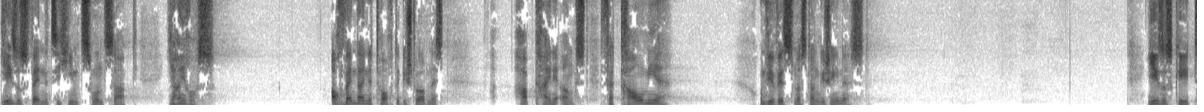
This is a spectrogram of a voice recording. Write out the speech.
Jesus wendet sich ihm zu und sagt, Jairus, auch wenn deine Tochter gestorben ist, hab keine Angst, vertrau mir. Und wir wissen, was dann geschehen ist. Jesus geht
